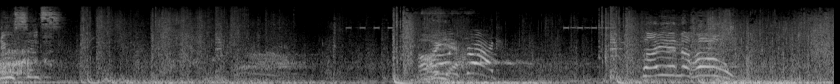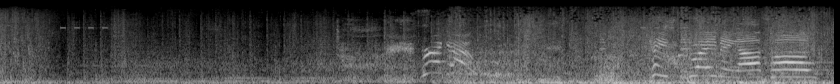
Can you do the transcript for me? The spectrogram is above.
Nuisance. Oh yeah. Frag! Fire in the hole! Out! Keep screaming, asshole!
